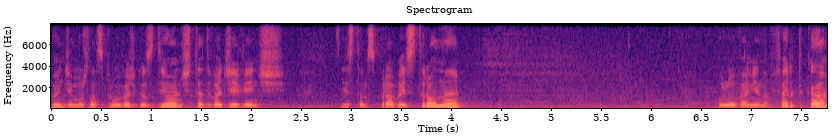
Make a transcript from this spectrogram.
Będzie można spróbować go zdjąć. T29 jest tam z prawej strony polowanie na fertka.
